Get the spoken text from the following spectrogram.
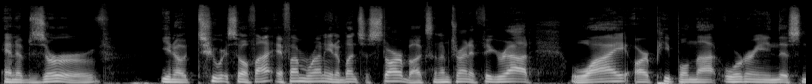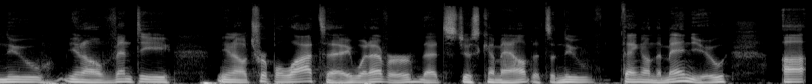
and observe you know so if i if i'm running a bunch of starbucks and i'm trying to figure out why are people not ordering this new you know venti you know triple latte whatever that's just come out that's a new thing on the menu uh,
